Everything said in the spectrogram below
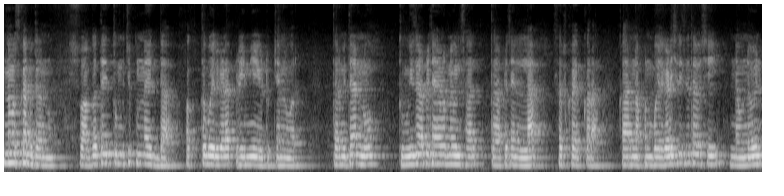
नमस्कार मित्रांनो स्वागत आहे तुमचे पुन्हा एकदा फक्त बैलगाडा प्रेमी या यूट्यूब चॅनलवर तर मित्रांनो तुम्ही जर आपल्या चॅनलवर नवीन असाल तर आपल्या चॅनलला सबस्क्राईब करा कारण आपण बैलगाडी क्षेत्राविषयी नवनवीन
